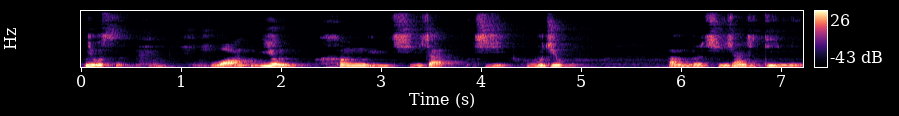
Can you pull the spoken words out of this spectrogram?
六四，王用亨与岐山，即无咎。啊，我们说岐山是地名，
